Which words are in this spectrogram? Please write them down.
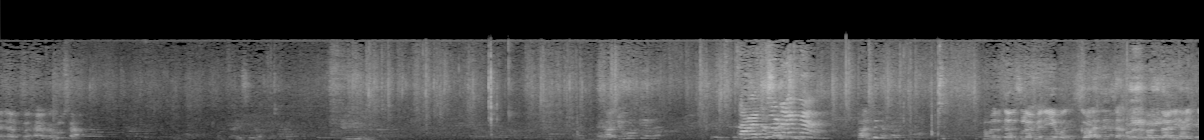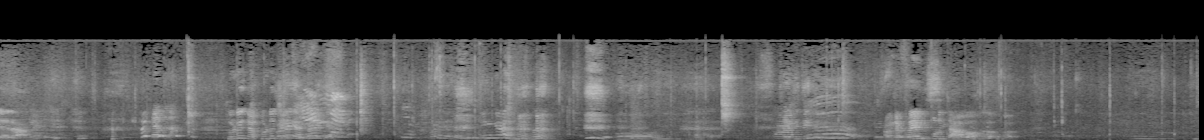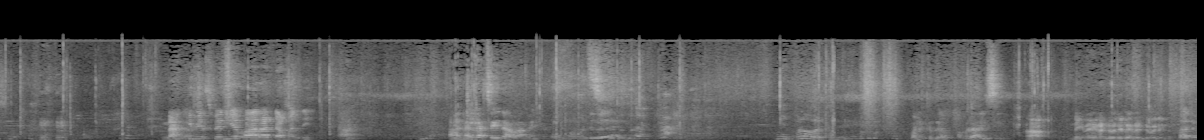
அ, ருசா சாஜு கொடுக்கல அவருக்கு அதுக்குள்ள பெரிய அவரெல்லாம் தாரி ஆயிட்டாரா கொடுங்க கொடுங்க அவங்க ஃப்ரெண்ட் கொடுத்தாவோ பெரிய பாராட்டா மந்தி? ஆ? ஆ நல்லா செய்தாவாமே வணக்குது அவ்வளோ ஐசி. ஆ நீங்க ரெண்டு பேரும் ரெண்டு பேரும் சாஜு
